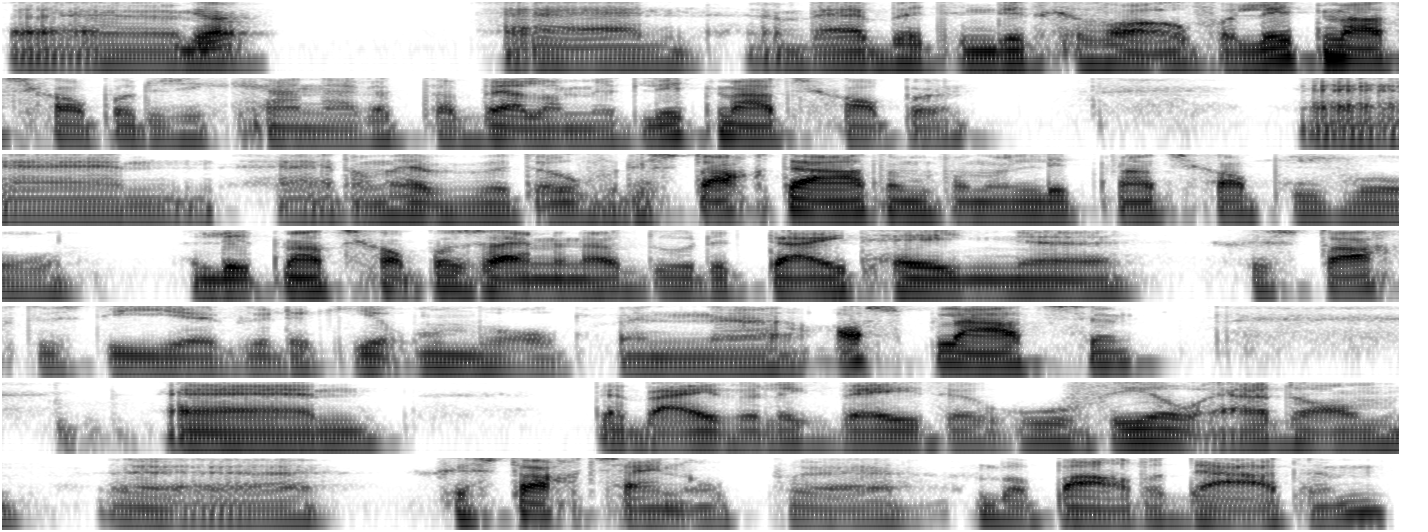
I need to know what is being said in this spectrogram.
Um, ja. En we hebben het in dit geval over lidmaatschappen, dus ik ga naar de tabellen met lidmaatschappen. En dan hebben we het over de startdatum van een lidmaatschap. Hoeveel lidmaatschappen zijn er nou door de tijd heen gestart? Dus die wil ik hieronder op mijn as plaatsen. En daarbij wil ik weten hoeveel er dan gestart zijn op een bepaalde datum.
